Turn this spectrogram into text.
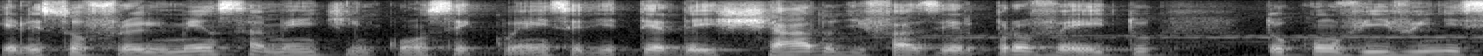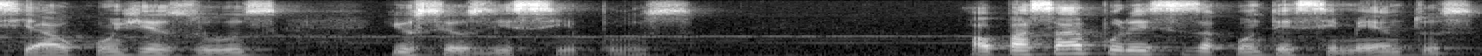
ele sofreu imensamente em consequência de ter deixado de fazer proveito do convívio inicial com Jesus e os seus discípulos. Ao passar por esses acontecimentos,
